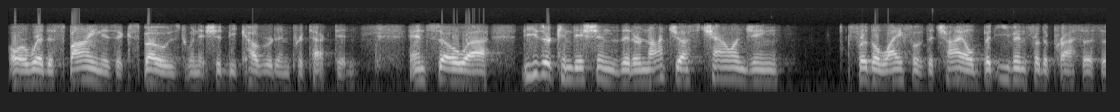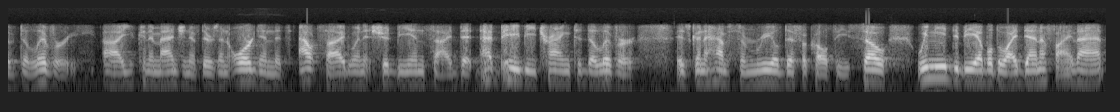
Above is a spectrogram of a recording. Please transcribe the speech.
or where the spine is exposed when it should be covered and protected. And so, uh, these are conditions that are not just challenging for the life of the child, but even for the process of delivery. Uh, you can imagine if there's an organ that's outside when it should be inside, that that baby trying to deliver is going to have some real difficulties. So we need to be able to identify that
